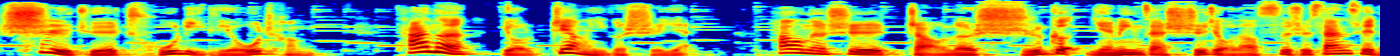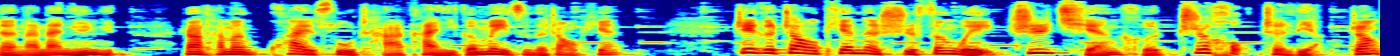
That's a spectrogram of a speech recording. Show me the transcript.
视觉处理流程。他呢有这样一个实验。还有呢，是找了十个年龄在十九到四十三岁的男男女女，让他们快速查看一个妹子的照片。这个照片呢是分为之前和之后这两张，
